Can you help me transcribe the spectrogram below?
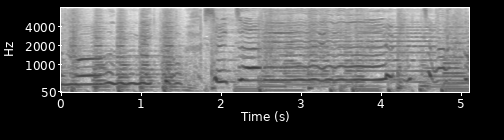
있어도 못 믿고 술잔을 붙잡고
